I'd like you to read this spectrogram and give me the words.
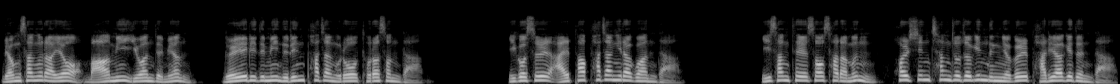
명상을 하여 마음이 이완되면 뇌의 리듬이 느린 파장으로 돌아선다. 이것을 알파 파장이라고 한다. 이 상태에서 사람은 훨씬 창조적인 능력을 발휘하게 된다.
